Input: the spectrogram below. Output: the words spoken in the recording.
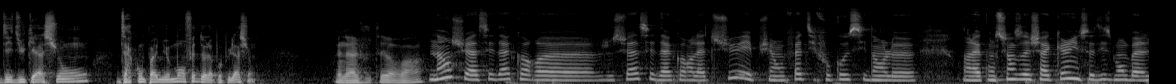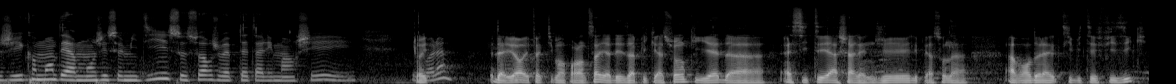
d'éducation, d'accompagnement en fait de la population. Rien à ajouter, Barbara? Non, je suis assez d'accord. euh, je suis assez d'accord là-dessus. Et puis en fait, il faut qu'aussi dans le dans la conscience de chacun, ils se disent bon ben j'ai commandé à manger ce midi, ce soir je vais peut-être aller marcher et, et Oui. voilà. D'ailleurs, effectivement, en parlant de ça, il y a des applications qui aident à inciter, à challenger les personnes à avoir de l'activité physique.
